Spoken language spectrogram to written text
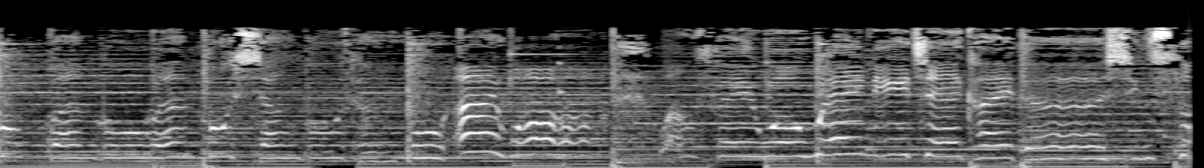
不管不问，不想不疼不爱我，枉费我为你解开的心锁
